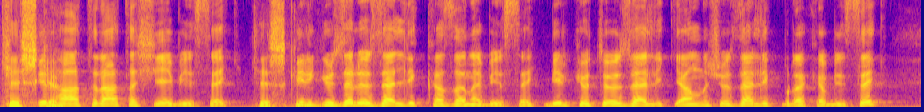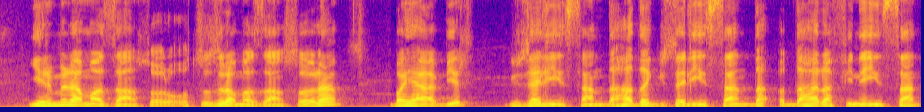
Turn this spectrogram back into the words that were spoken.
Keşke. bir hatıra taşıyabilsek, Keşke. bir güzel özellik kazanabilsek, bir kötü özellik, yanlış özellik bırakabilsek 20 Ramazan sonra, 30 Ramazan sonra bayağı bir güzel insan, daha da güzel insan, da- daha rafine insan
